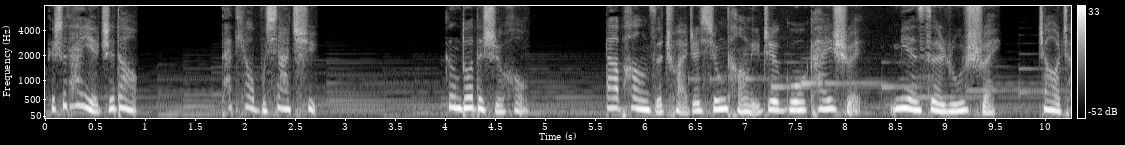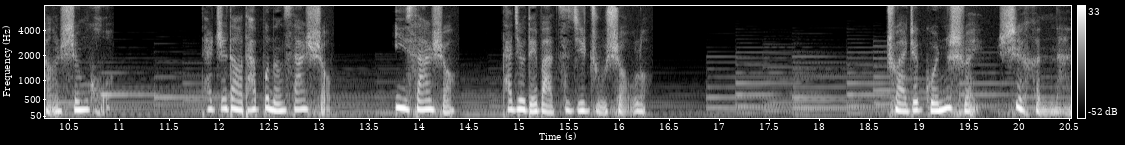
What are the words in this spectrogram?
可是他也知道，他跳不下去。更多的时候，大胖子揣着胸膛里这锅开水，面色如水。照常生活，他知道他不能撒手，一撒手，他就得把自己煮熟了。揣着滚水是很难，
